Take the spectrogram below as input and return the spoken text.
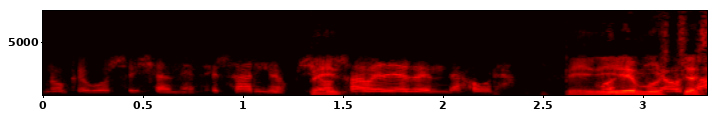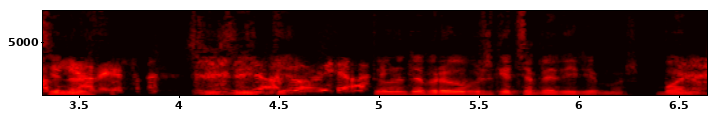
no que vos sexa necesario. Xa Pe sabedes dende agora. Pediremos bueno, xa, xa se nos... Sí, sí, que... tú non te preocupes que xa pediremos. Bueno,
